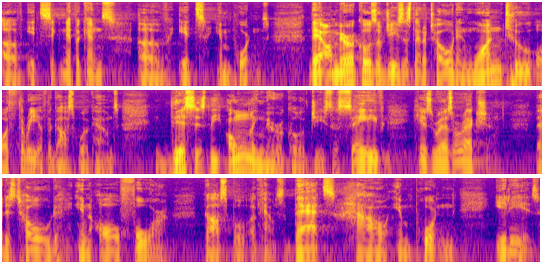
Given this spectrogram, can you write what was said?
of its significance, of its importance. There are miracles of Jesus that are told in one, two, or three of the gospel accounts. This is the only miracle of Jesus, save his resurrection, that is told in all four gospel accounts. That's how important it is.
